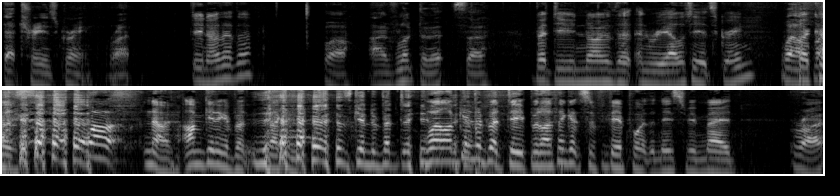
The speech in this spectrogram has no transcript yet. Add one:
that tree is green, right? Do you know that though? Well, I've looked at it, so But do you know that in reality it's green? well, Because well, no, I'm getting a bit. fucking- it's getting a bit deep, well, I'm getting a bit deep, but I think it's a fair point that needs to be made. right?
